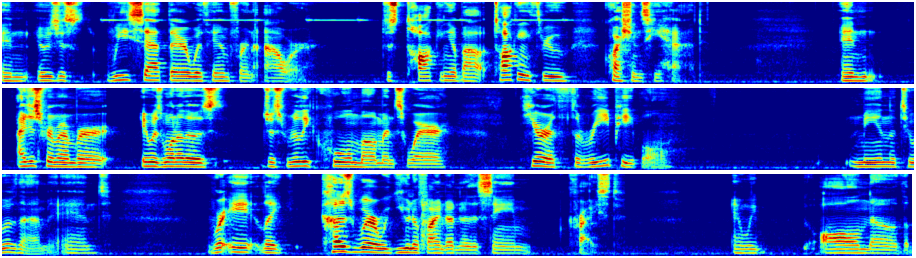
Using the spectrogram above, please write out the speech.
and it was just we sat there with him for an hour, just talking about talking through questions he had, and I just remember it was one of those just really cool moments where here are three people me and the two of them, and we're a, like, cause we're unified under the same Christ, and we all know the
